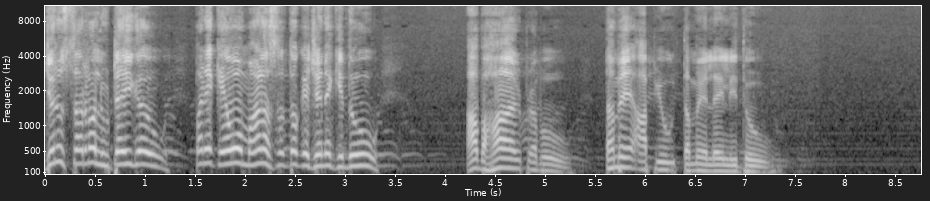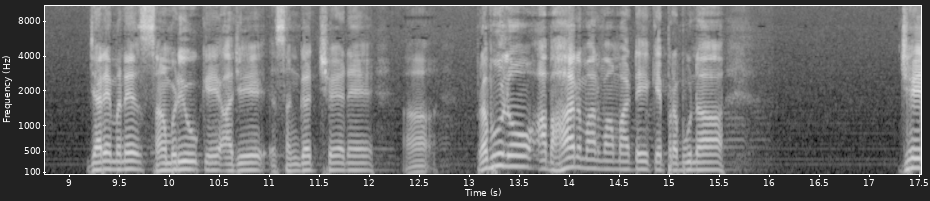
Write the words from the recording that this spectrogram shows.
જેનું સર્વ લૂંટાઈ ગયું, પણ એક એવો માણસ હતો કે જેને કીધું આભાર પ્રભુ, તમે આપ્યું, તમે લઈ લીધું. જ્યારે મને સાંભળ્યું કે આજે સંગત છે અને પ્રભુનો આભાર માનવા માટે કે પ્રભુના જે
